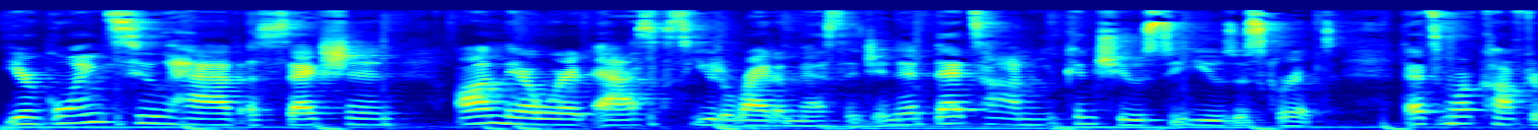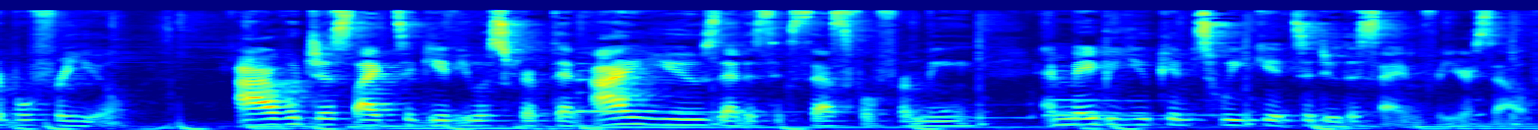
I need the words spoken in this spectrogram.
you're going to have a section on there where it asks you to write a message. And at that time, you can choose to use a script that's more comfortable for you. I would just like to give you a script that I use that is successful for me, and maybe you can tweak it to do the same for yourself.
